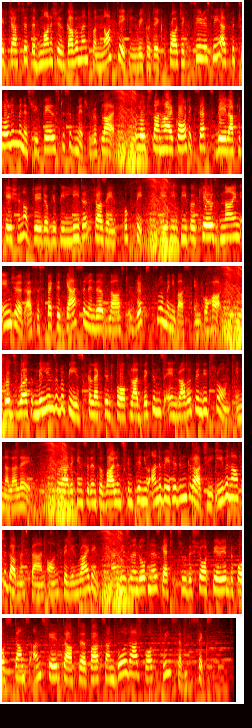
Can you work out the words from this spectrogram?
Chief Justice admonishes government for not taking Reko Diq project seriously as Petroleum Ministry fails to submit reply. Balochistan High Court accepts bail application of JWP leader Shahzain Bugti. 18 people killed, 9 injured as suspected gas cylinder blast rips through a minibus in Kohat. Goods worth millions of rupees collected for flood victims in Rawalpindi thrown in Nalalay. Sporadic incidents of violence continue unabated in Karachi even after government's ban on pillion riding. And New Zealand openers get through the short period before stumps unscathed after Pakistan bowled out for 376.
